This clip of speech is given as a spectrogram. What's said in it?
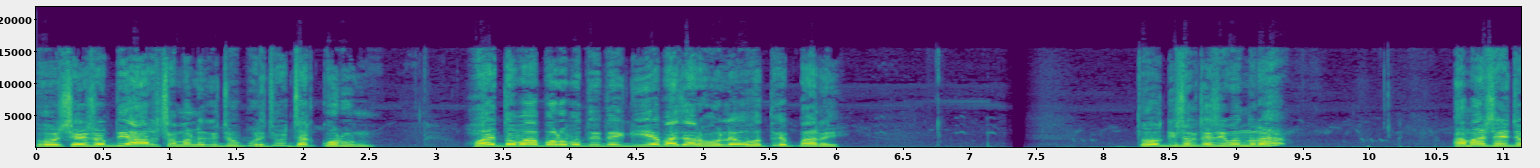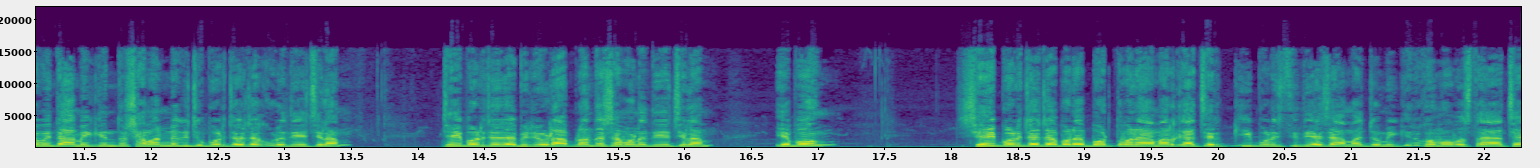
তো শেষ অবধি আর সামান্য কিছু পরিচর্যা করুন। হয়তোবা পরবর্তীতে গিয়ে বাজার হলেও হতে পারে। তো কৃষক চাষি বন্ধুরা, আমার সেই জমিতে আমি কিন্তু সামান্য কিছু পরিচর্যা করে দিয়েছিলাম। যেই পরিচর্যা ভিডিওটা আপনাদের সামনে দিয়েছিলাম এবং সেই পরিচর্যা পরে বর্তমানে আমার গাছের কি পরিস্থিতি আছে, আমার জমি কীরকম অবস্থায় আছে,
